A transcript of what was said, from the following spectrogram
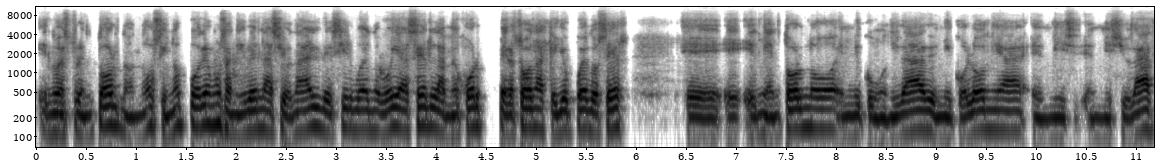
en nuestro entorno, ¿no? Si no podemos a nivel nacional decir, bueno, voy a ser la mejor persona que yo puedo ser eh, eh, en mi entorno, en mi comunidad, en mi colonia, en mi, en mi ciudad,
